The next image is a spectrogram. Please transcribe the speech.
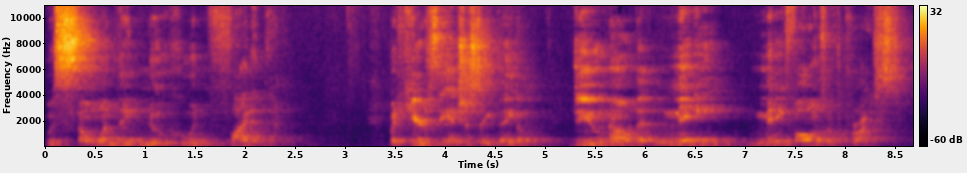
with someone they knew who invited them. But here's the interesting thing though. Do you know that many, many followers of Christ,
